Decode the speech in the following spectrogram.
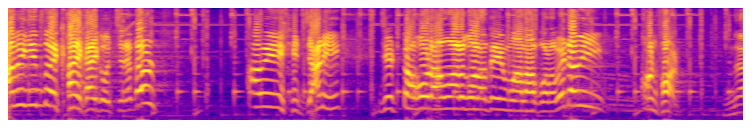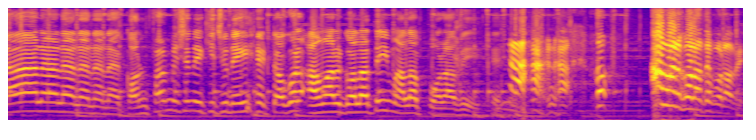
আমি কিন্তু খাই খাই করছি না কারণ আমি জানি যে টগর আমার গলাতে মালা পরাবে এটা আমি কনফার্ম না না না না না না কনফার্মেশনের কিছু নেই। টগর আমার গলাতেই মালা পরাবে। না না আমার গলাতে পরাবে।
